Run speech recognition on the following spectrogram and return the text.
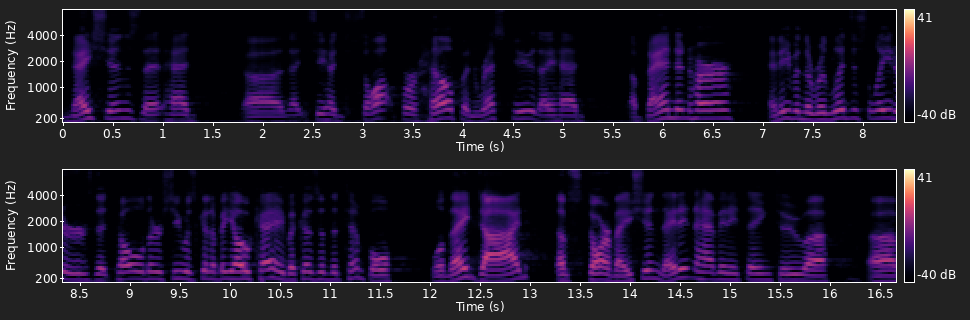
nations that had uh, that she had sought for help and rescue, they had abandoned her. And even the religious leaders that told her she was going to be okay because of the temple, well, they died of starvation. They didn't have anything to, uh, uh,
